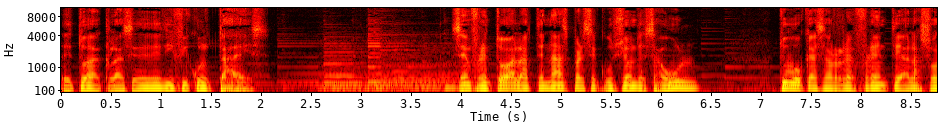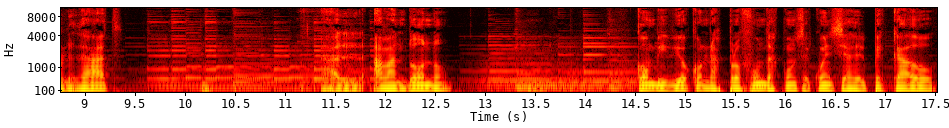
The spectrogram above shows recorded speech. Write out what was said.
de toda clase de dificultades. Se enfrentó a la tenaz persecución de Saúl, tuvo que hacerle frente a la soledad, al abandono. convivió con las profundas consecuencias del pecado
